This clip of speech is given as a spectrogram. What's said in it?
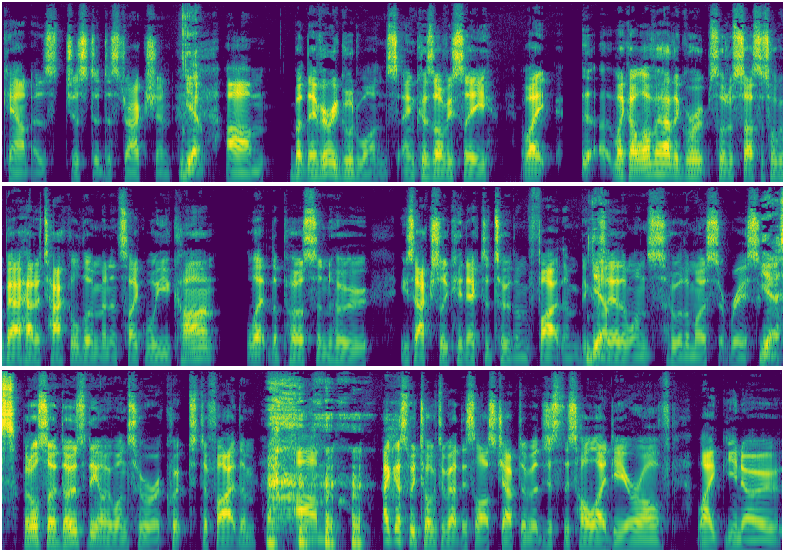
count as just a distraction. yeah Um, but they're very good ones, and because obviously, like, uh, like I love how the group sort of starts to talk about how to tackle them, and it's like, well, you can't let the person who is actually connected to them fight them because Yeah. they're the ones who are the most at risk. yes But also, those are the only ones who are equipped to fight them. Um, I guess we talked about this last chapter, but just this whole idea of like you know,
